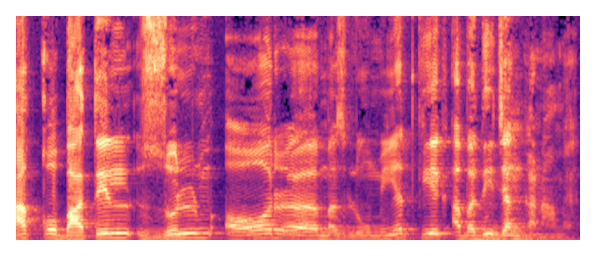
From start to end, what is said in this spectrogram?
حق و باطل ظلم اور مظلومیت کی ایک ابدی جنگ کا نام ہے۔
